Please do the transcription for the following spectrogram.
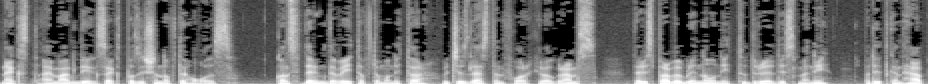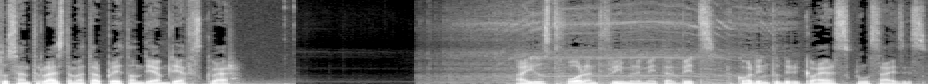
Next, I marked the exact position of the holes. Considering the weight of the monitor, which is less than 4 kilograms, there is probably no need to drill this many, but it can help to centralize the metal plate on the MDF square. I used 4 and 3 mm bits according to the required screw sizes.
